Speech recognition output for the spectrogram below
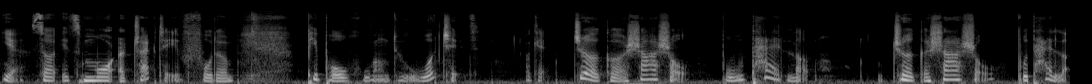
Yeah, so it's more attractive for the people who want to watch it. Okay, 这个杀手不太冷。这个杀手不太冷。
